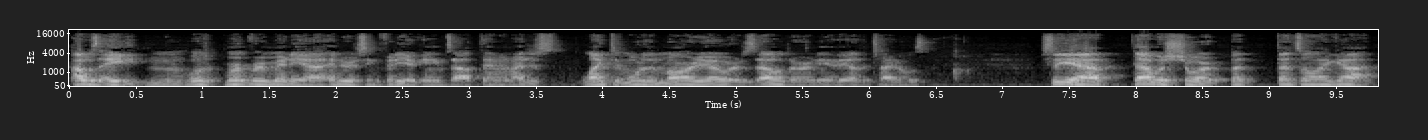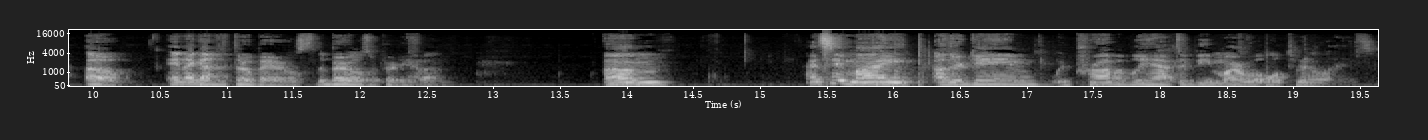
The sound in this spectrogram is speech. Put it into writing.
I was eight and there weren't very many uh, interesting video games out then, and I just liked it more than Mario or Zelda or any of the other titles. So yeah, that was short, but that's all I got. Oh, and I got to throw barrels. The barrels are pretty fun. Um, I'd say my other game would probably have to be Marvel Ultimate Alliance.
